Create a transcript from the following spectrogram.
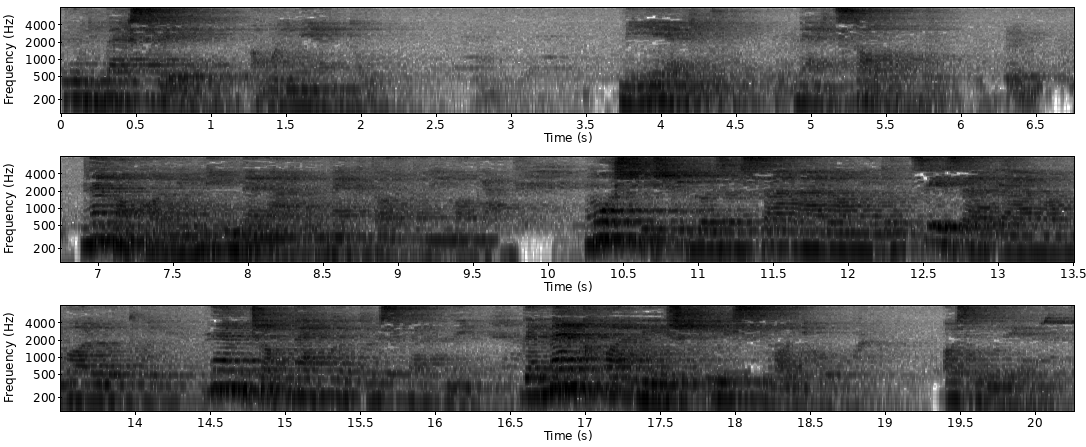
Úgy beszél, ahogy méltó. Miért? Mert szabad. Nem akarja mindenáron megtartani magát. Most is igaz a számára, amit a Cézárjában vallott, hogy nem csak megkötöztetni, de meghalni is kész vagyok az Úrért.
